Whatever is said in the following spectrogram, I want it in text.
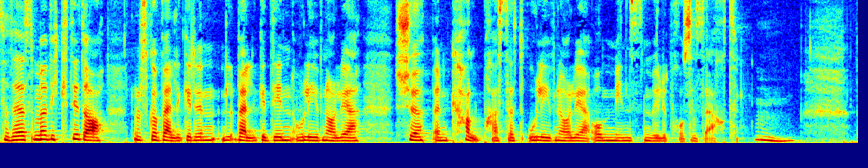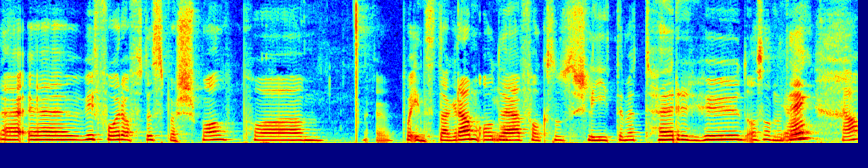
Så det som er viktig da, når du skal velge din, velge din olivenolje, kjøp en kaldpresset olivenolje og minst mulig prosessert. Det, er, eh, vi får ofte spørsmål på på Instagram, og det er folk som sliter med tørr hud og sånne Ja, ting. ja.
